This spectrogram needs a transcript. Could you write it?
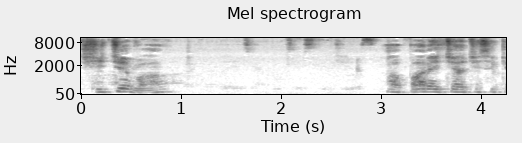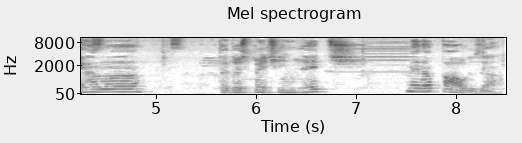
și ceva, apare ceea ce se cheamă pe 1250 menopauza.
